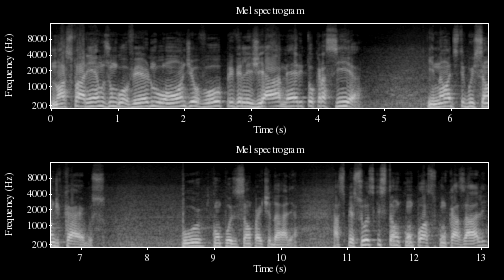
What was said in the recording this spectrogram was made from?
Nós faremos um governo onde eu vou privilegiar a meritocracia e não a distribuição de cargos por composição partidária. As pessoas que estão compostas com o Casale,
